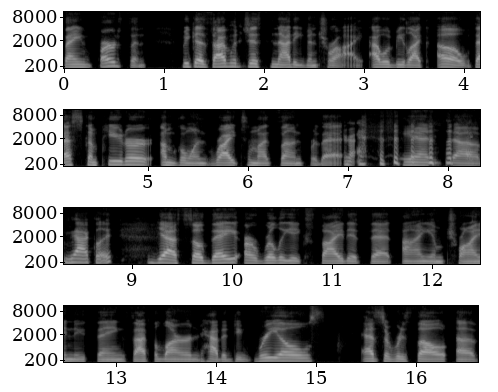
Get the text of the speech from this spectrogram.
same person because I would just not even try. I would be like, oh, that's computer. I'm going right to my son for that. Right. And um, exactly. yeah, so they are really excited that I am trying new things. I've learned how to do reels as a result of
